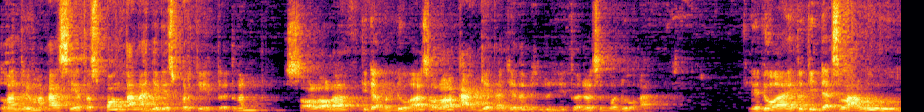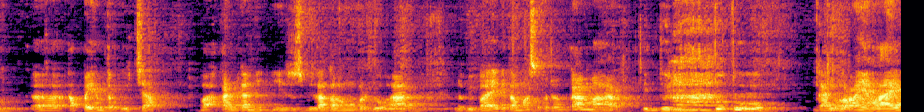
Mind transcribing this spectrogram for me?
Tuhan terima kasih atau spontan aja dia seperti itu. Itu kan seolah-olah tidak berdoa, seolah-olah kaget aja, tapi sebenarnya itu adalah sebuah doa. Jadi doa itu tidak selalu eh, apa yang terucap. Bahkan kan Yesus bilang kalau mau berdoa lebih baik kita masuk ke dalam kamar, pintu Ah. ditutup, nggak ada orang yang lain,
